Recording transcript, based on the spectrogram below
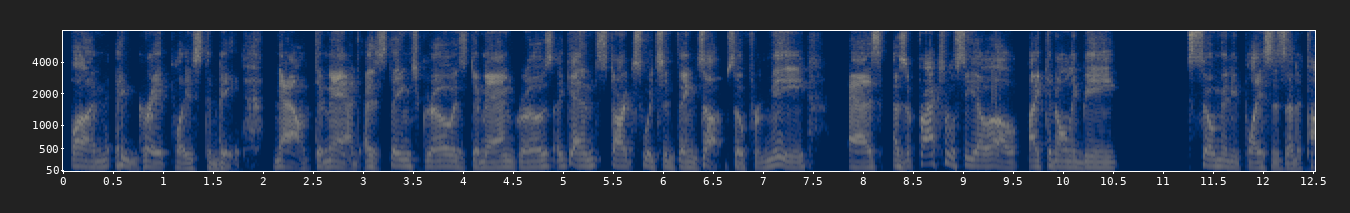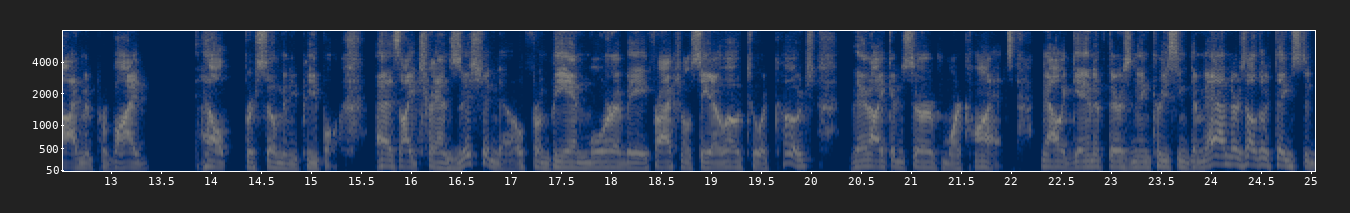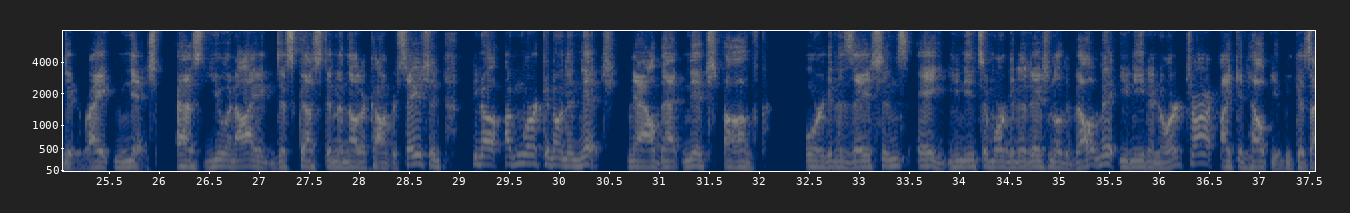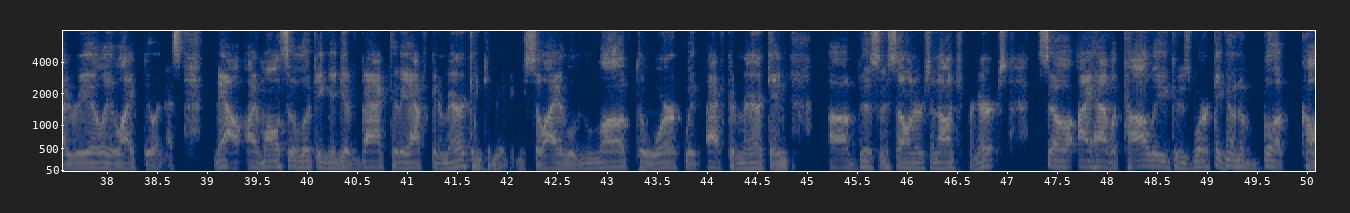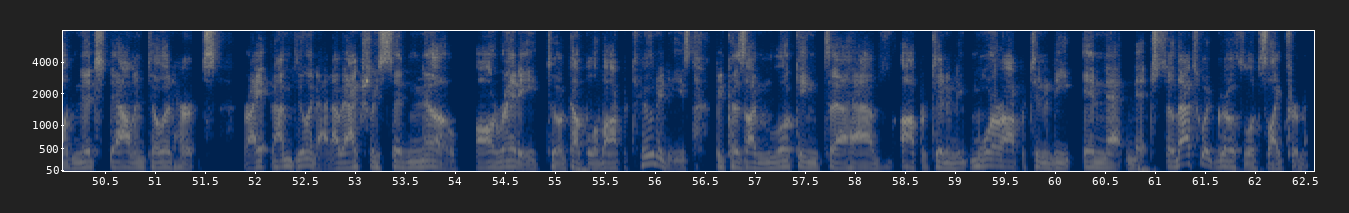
fun and great place to be. Now, demand, as things grow, as demand grows, again, start switching things up. So for me, as as a fractional COO, I can only be so many places at a time and provide help for so many people. As I transition though from being more of a fractional COO to a coach, then I can serve more clients. Now, again, if there's an increasing demand, there's other things to do, right? Niche. As you and I discussed in another conversation, you know, I'm working on a niche now, that niche of organizations. Hey, you need some organizational development. You need an org chart. I can help you because I really like doing this. Now, I'm also looking to give back to the African American community. So I would love to work with African American uh, business owners and entrepreneurs. So I have a colleague who's working on a book called Niche Down Until It Hurts. Right? And I'm doing that. I've actually said no already to a couple of opportunities because I'm looking to have opportunity, more opportunity in that niche. So that's what growth looks like for me.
